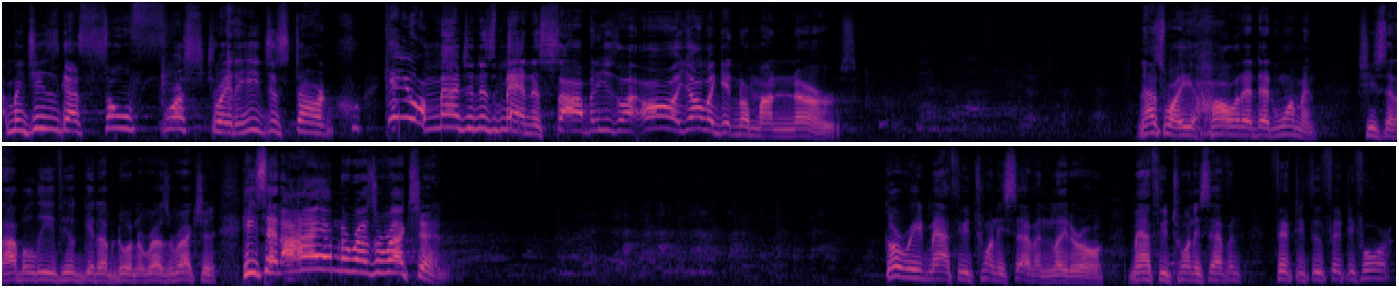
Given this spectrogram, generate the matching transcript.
I mean, Jesus got so frustrated, he just started. Can you imagine this man is sobbing? He's like, oh, y'all are getting on my nerves. And that's why he hollered at that woman. She said, I believe he'll get up during the resurrection. He said, I am the resurrection. Go read Matthew 27 later on. Matthew 27, 50 through 54.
